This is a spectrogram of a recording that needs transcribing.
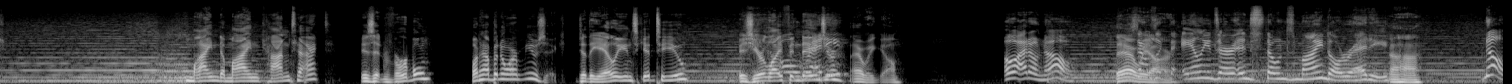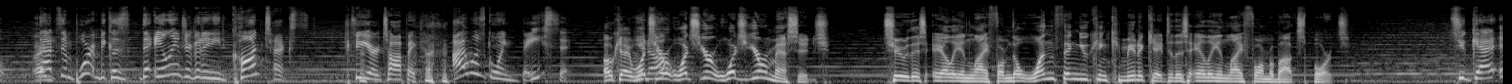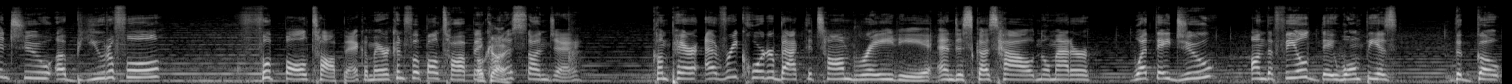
mind to mind contact? Is it verbal? What happened to our music? Did the aliens get to you? Is your life in danger? There we go. Oh, I don't know. There Sounds we are. like the aliens are in Stone's mind already. Uh huh. No, that's important because the aliens are going to need context to your topic. I was going basic. Okay, what's know? your what's your what's your message to this alien life form? The one thing you can communicate to this alien life form about sports. to get into a beautiful football topic, American football topic Okay. on a Sunday. Compare every quarterback to Tom Brady and discuss how no matter what they do on the field, they won't be as the GOAT,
